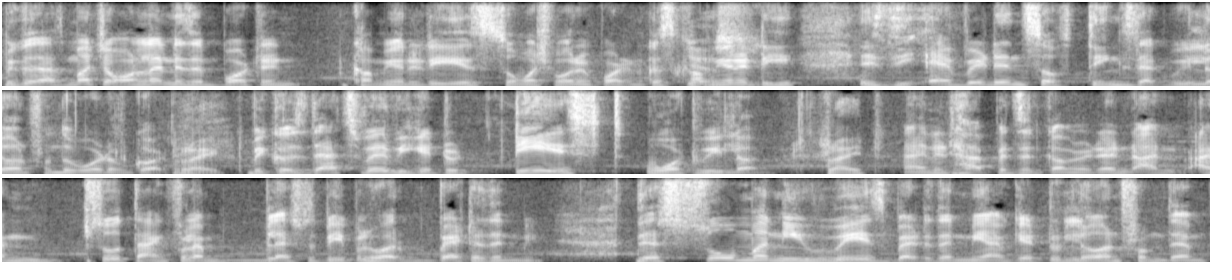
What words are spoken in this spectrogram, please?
Because as much online is important community is so much more important. Because Yes. community is the evidence of things that we learn from the word of god. Right. because that's where we get to taste what we learn. Right. And it happens in community. And I'm, I'm so thankful i'm blessed with people who are better than me. There's so many ways better than me. I get to learn from them.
